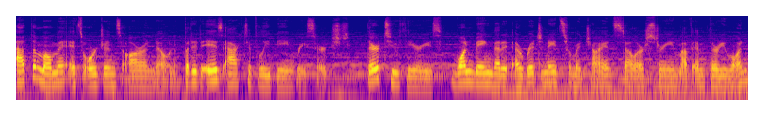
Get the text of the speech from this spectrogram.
At the moment, its origins are unknown, but it is actively being researched. There are two theories, one being that it originates from a giant stellar stream of M31,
